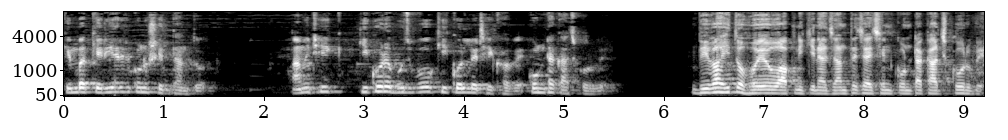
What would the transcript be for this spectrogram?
কিংবা কেরিয়ারের কোনো সিদ্ধান্ত আমি ঠিক কি করে বুঝব কি করলে ঠিক হবে কোনটা কাজ করবে? বিবাহিত হয়েও আপনি কিনা জানতে চাইছেন কোনটা কাজ করবে?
